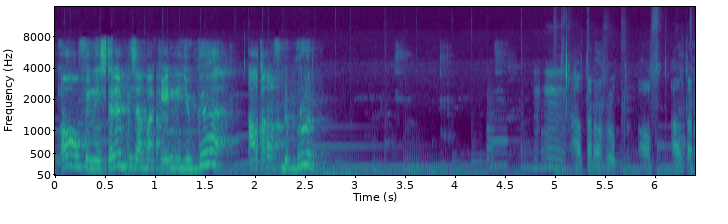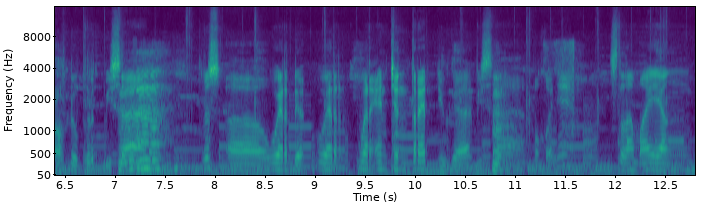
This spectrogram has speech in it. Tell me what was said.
Oh, finishernya bisa pakai ini juga, Altar of the Brood. Altar of, of Altar of the Brute bisa. Mm-mm. Terus eh, Where the Where Where Ancient Thread juga bisa. Pokoknya selama yang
